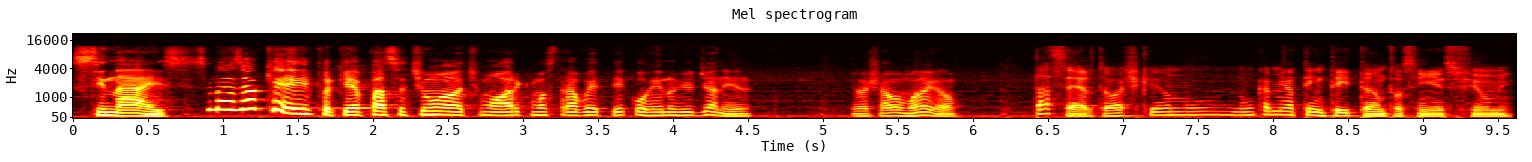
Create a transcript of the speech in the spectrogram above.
Sinais. Sinais é ok, porque passa, tinha, uma, tinha uma hora que mostrava o ET correndo no Rio de Janeiro. Eu achava mó legal. Tá certo, eu acho que eu nu- nunca me atentei tanto assim a esse filme.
